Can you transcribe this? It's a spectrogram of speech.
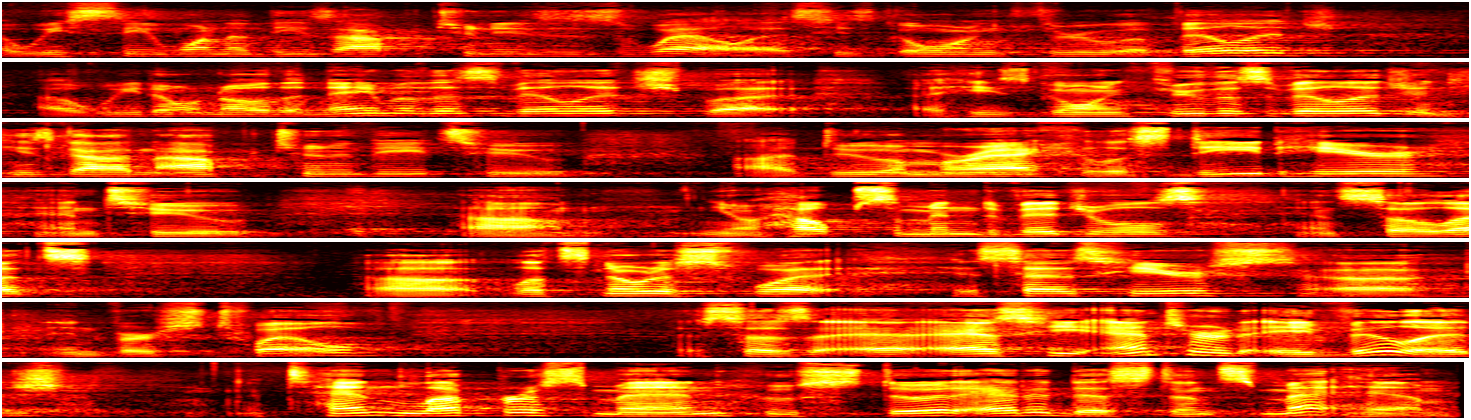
uh, we see one of these opportunities as well as he's going through a village. Uh, we don't know the name of this village, but uh, he's going through this village, and he's got an opportunity to do a miraculous deed here and to um, you know help some individuals. And so, let's. Uh, let's notice what it says here uh, in verse 12. It says, As he entered a village, ten leprous men who stood at a distance met him,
